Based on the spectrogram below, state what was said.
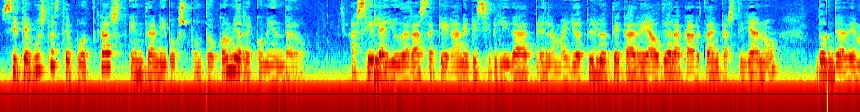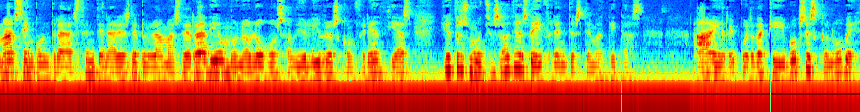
Si te gusta este podcast, entra en ivox.com y recomiéndalo. Así le ayudarás a que gane visibilidad en la mayor biblioteca de audio a la carta en castellano, donde además encontrarás centenares de programas de radio, monólogos, audiolibros, conferencias y otros muchos audios de diferentes temáticas. Ah, y recuerda que iVox es con V.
